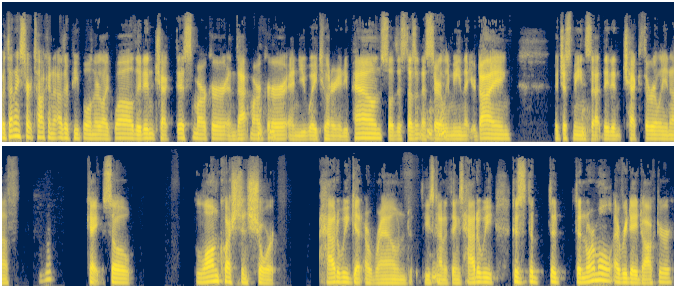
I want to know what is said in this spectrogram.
But then I start talking to other people and they're like, well, they didn't check this marker and that Mm-hmm. marker and you weigh 280 pounds. So this doesn't necessarily mean that you're dying. It just means that they didn't check thoroughly enough. Okay. So long question short, how do we get around these Mm-hmm. kind of things? How do we, because the, the, the normal everyday doctor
